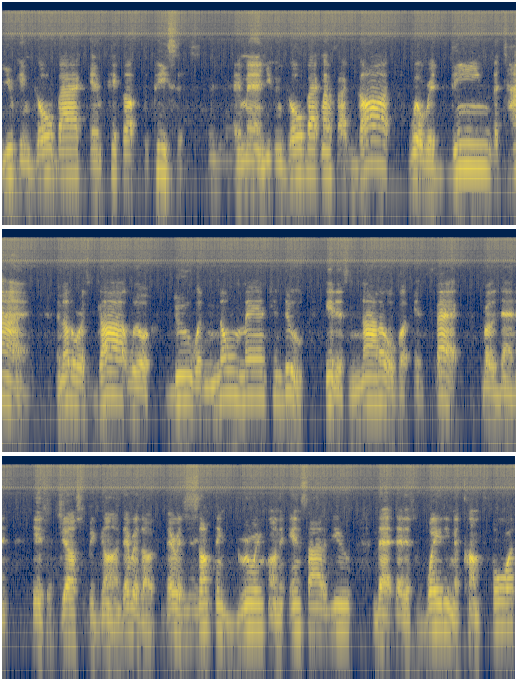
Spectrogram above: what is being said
you can go back and pick up the pieces. Amen. You can go back. Matter of fact, God will redeem the time. In other words, God will do what no man can do. It is not over. In fact, Brother Danny, it's just begun. There is a there is something brewing on the inside of you that that is waiting to come forth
